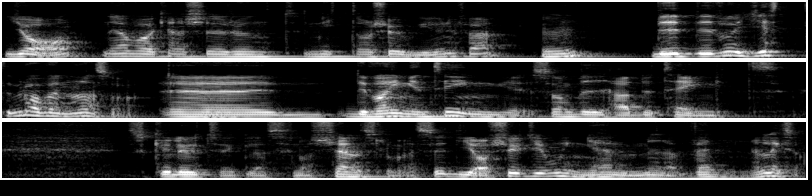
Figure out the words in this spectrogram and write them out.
ja, när jag var kanske runt 19-20 ungefär. Mm. Vi, vi var jättebra vänner alltså. Eh, det var ingenting som vi hade tänkt skulle utvecklas till något känslomässigt. Jag försökte ju winga henne med mina vänner liksom.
